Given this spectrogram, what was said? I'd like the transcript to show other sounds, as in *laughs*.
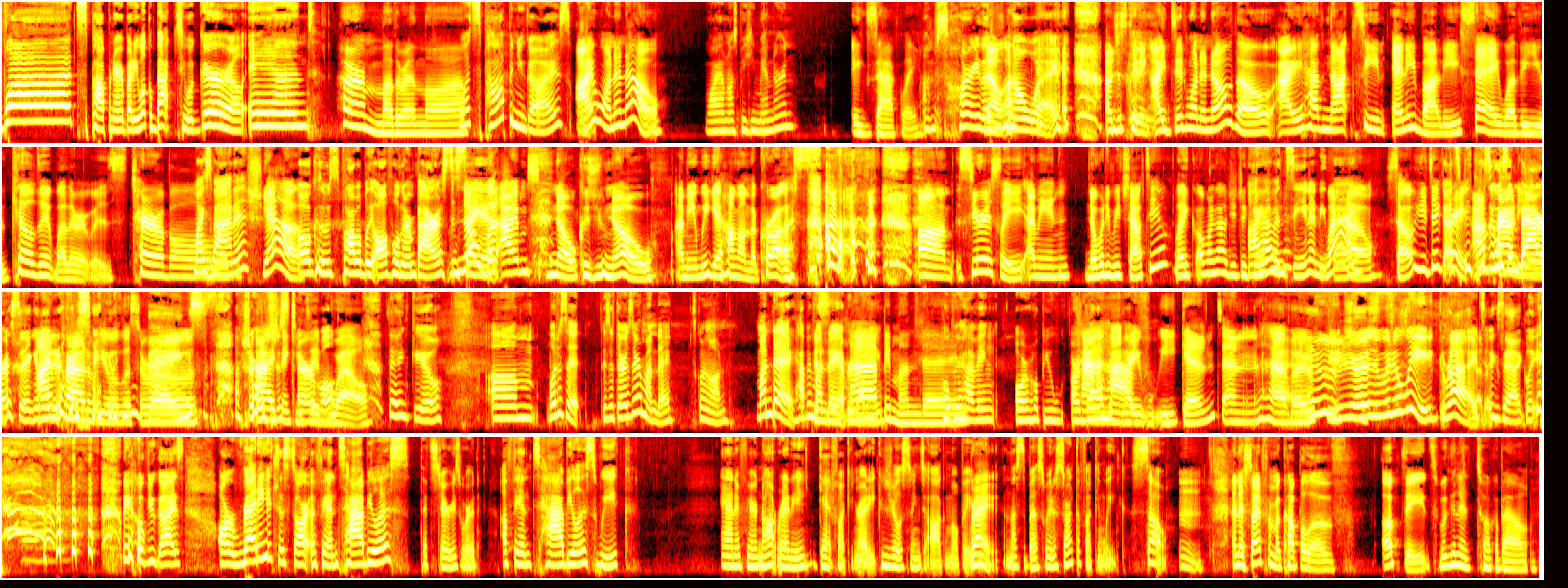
What's poppin', everybody? Welcome back to a girl and Her mother in law. what's poppin', you guys? I want to know. Why I'm not speaking Mandarin? Exactly. I'm sorry, there's No. no, *laughs* way. I'm just kidding. I did want to know, though. I have not seen anybody say whether you killed it, whether it was terrible. My Spanish? Yeah. Oh, because it was probably awful and they're embarrassed to say. no, say but. I'm s- no, because you know. I mean, we get hung on the cross. *laughs* *laughs* um, seriously, I mean, nobody reached out to you. Like, oh my god, you did great. I haven't seen anything. Wow. So you did That's great. because I'm it was proud of you. embarrassing. And I'm proud of you, Alyssa Thanks. Rose. *laughs* I'm sure it's I just think terrible. you did well. *laughs* Thank you. Um, what is it? Is it Thursday or Monday? What's going on? Monday. Happy This Monday, everybody. Happy Monday. Hope you're having, or hope you are have gonna have a great weekend and have a future. week. Right, exactly. *laughs* we hope you guys are ready to start a fantabulous, that's Jerry's word, a fantabulous week. And if you're not ready, get fucking ready because you're listening to Agahmil Baby. Right. And that's the best way to start the fucking week. So, mm. And aside from a couple of updates, we're gonna talk about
